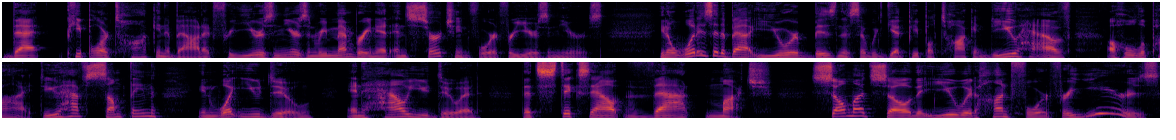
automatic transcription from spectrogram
that people are talking about it for years and years and remembering it and searching for it for years and years. You know, what is it about your business that would get people talking? Do you have a hula pie? Do you have something in what you do and how you do it that sticks out that much? So much so that you would hunt for it for years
